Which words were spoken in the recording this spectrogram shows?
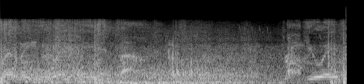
Friendly UAV inbound. UAV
